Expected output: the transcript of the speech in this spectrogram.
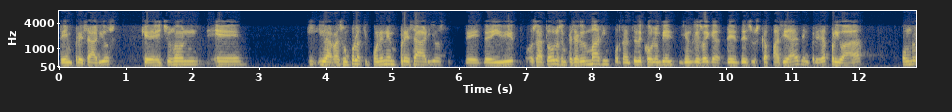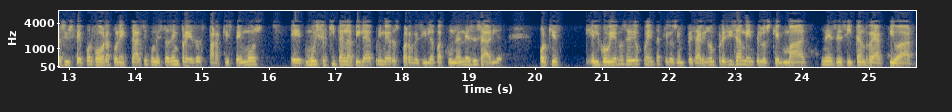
empresarios que de hecho son, eh, y, la razón por la que ponen empresarios de, de vivir, o sea, todos los empresarios más importantes de Colombia, diciéndoles, oiga, desde sus capacidades de empresa privada, póngase usted por favor a conectarse con estas empresas para que estemos eh, muy cerquita en la fila de primeros para recibir las vacunas necesarias, porque el gobierno se dio cuenta que los empresarios son precisamente los que más necesitan reactivar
